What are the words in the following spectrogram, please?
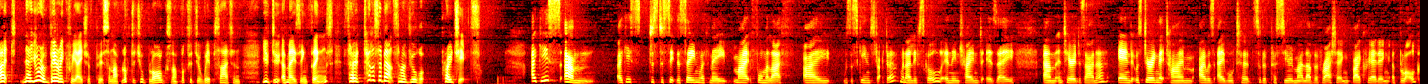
Right, now you're a very creative person. I've looked at your blogs and I've looked at your website, and you do amazing things. So tell us about some of your projects. I guess, um, I guess, just to set the scene with me, my former life, I was a ski instructor when I left school, and then trained as a um, interior designer. And it was during that time I was able to sort of pursue my love of writing by creating a blog.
